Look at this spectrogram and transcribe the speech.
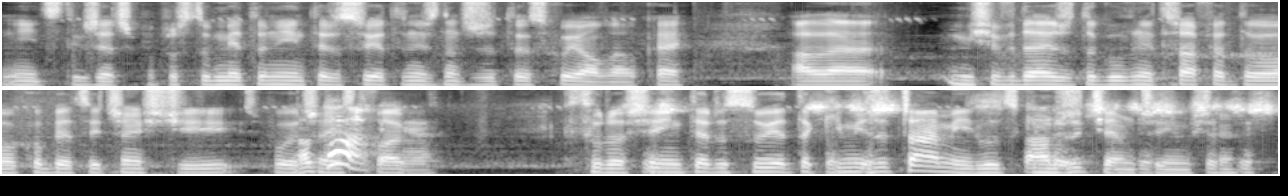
nic z tych rzeczy. Po prostu mnie to nie interesuje, to nie znaczy, że to jest chujowe, okej? Ale mi się wydaje, że to głównie trafia do kobiecej części No społeczeństwa, tak, która się interesuje takimi przecież- rzeczami, ludzkim Stary, życiem przecież, czyimś. nie? Przecież,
